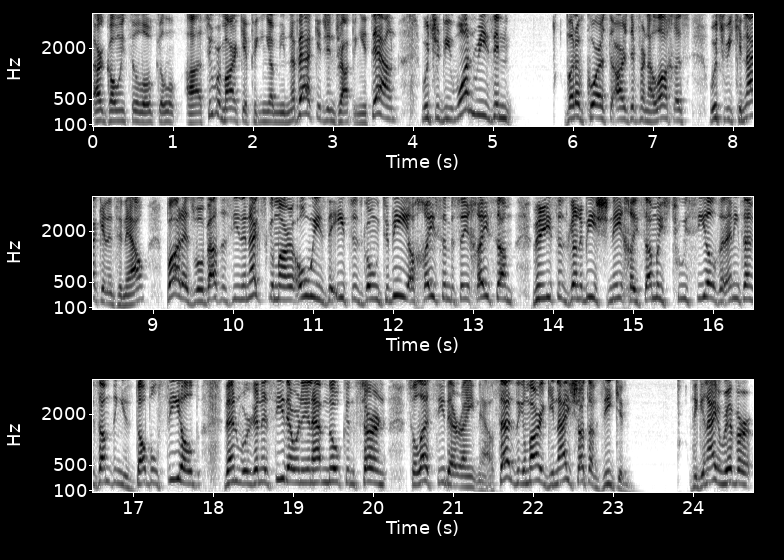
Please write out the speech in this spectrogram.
are going to the local uh, supermarket, picking up meat in a package and dropping it down, which would be one reason but of course, there are different halachas which we cannot get into now. But as we're about to see in the next Gemara, always the Eitz is going to be a chaysam b'sei chaysam. The Eitz is going to be shnei chaysam is two seals. That anytime something is double sealed, then we're going to see that we're going to have no concern. So let's see that right now. Says the Gemara, Ginai Shatav Zikin. The Genai River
